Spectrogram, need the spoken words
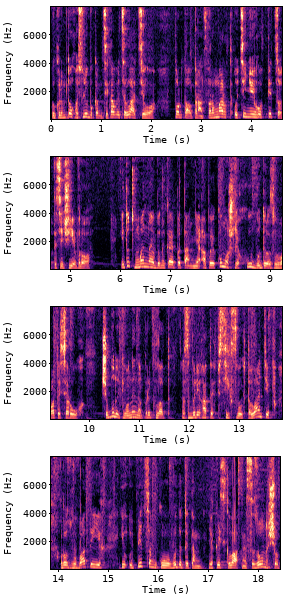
Окрім того, Слюбиком цікавиться Лаціо. Портал Трансфермаркт оцінює його в 500 тисяч євро. І тут в мене виникає питання: а по якому шляху буде розвиватися рух? Чи будуть вони, наприклад, зберігати всіх своїх талантів, розвивати їх і у підсумку видати там якийсь класний сезон, щоб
